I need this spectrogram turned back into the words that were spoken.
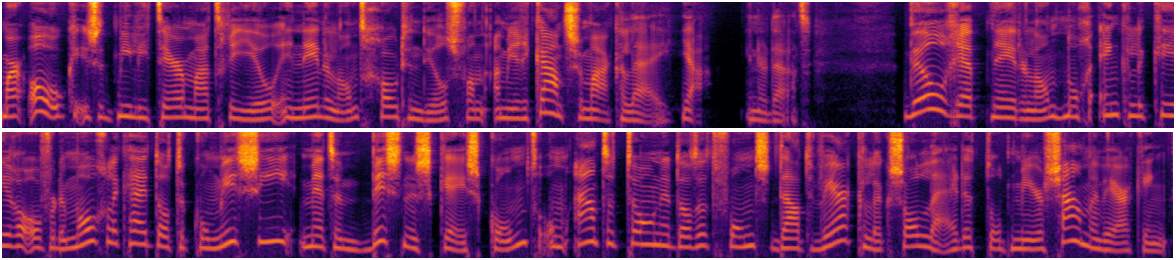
Maar ook is het militair materieel in Nederland grotendeels van Amerikaanse makelij. Ja, inderdaad. Wel rept Nederland nog enkele keren over de mogelijkheid dat de commissie met een business case komt om aan te tonen dat het fonds daadwerkelijk zal leiden tot meer samenwerking.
